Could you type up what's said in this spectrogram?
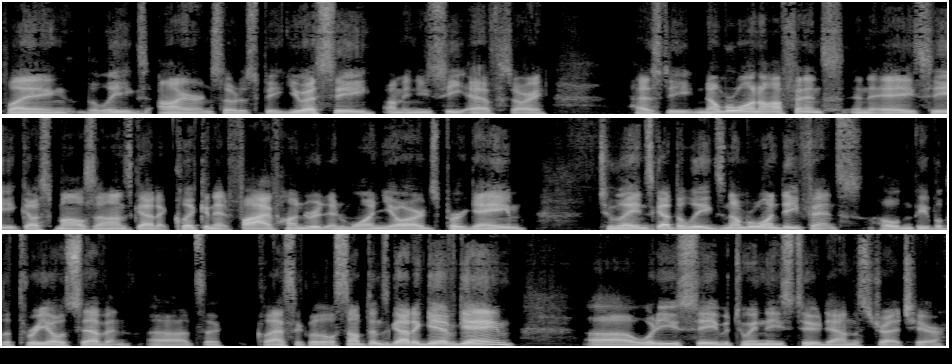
playing the league's iron, so to speak. USC, I mean UCF, sorry, has the number one offense in the AAC. Gus Malzahn's got it clicking at 501 yards per game. Tulane's got the league's number one defense, holding people to 307. Uh, it's a classic little something's got to give game. Uh, what do you see between these two down the stretch here?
